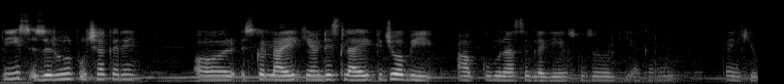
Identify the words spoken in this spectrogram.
प्लीज़ ज़रूर पूछा करें। और इसको लाइक या डिसलाइक जो भी आपको मुनासिब लगे, उसको ज़रूर किया करें। थैंक यू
